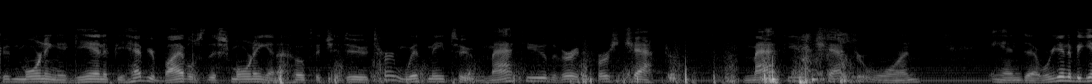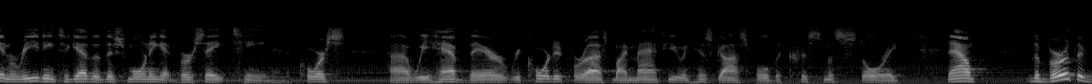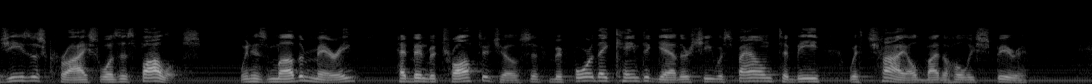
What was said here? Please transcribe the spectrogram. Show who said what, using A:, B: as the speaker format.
A: Good morning again. If you have your Bibles this morning, and I hope that you do, turn with me to Matthew, the very first chapter. Matthew chapter 1. And uh, we're going to begin reading together this morning at verse 18. And of course, uh, we have there recorded for us by Matthew in his gospel the Christmas story. Now, the birth of Jesus Christ was as follows. When his mother Mary had been betrothed to Joseph, before they came together, she was found to be with child by the Holy Spirit.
